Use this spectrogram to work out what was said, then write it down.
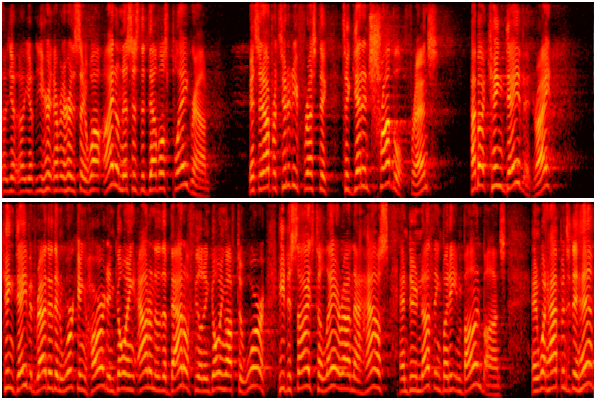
uh, uh, you, you ever heard the saying, well, idleness is the devil's playground. It's an opportunity for us to, to get in trouble, friends. How about King David, right? King David, rather than working hard and going out into the battlefield and going off to war, he decides to lay around the house and do nothing but eating bonbons. And what happens to him?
